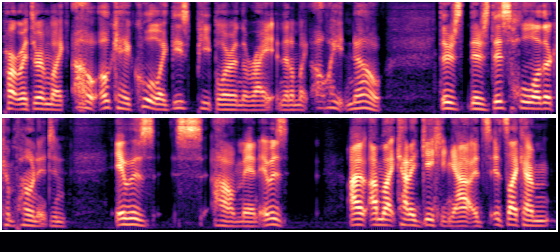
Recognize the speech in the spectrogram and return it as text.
partway through I'm like, oh, okay, cool, like these people are in the right, and then I'm like, oh wait, no, there's there's this whole other component, and it was oh man, it was I, am like kind of geeking out. It's it's like I'm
